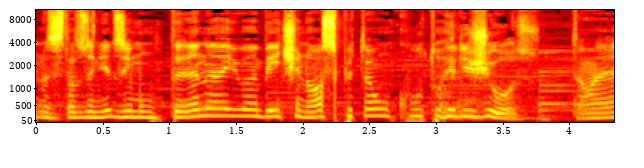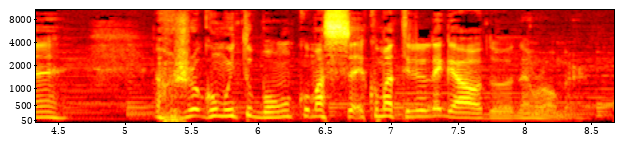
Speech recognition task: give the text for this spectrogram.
nos Estados Unidos, em Montana, e o ambiente inóspito é um culto religioso. Então é, é um jogo muito bom com uma, com uma trilha legal do Dan Romer.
